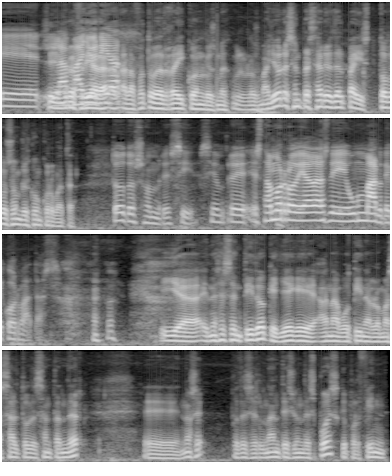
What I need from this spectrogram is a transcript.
eh, la mayoría... A la, foto del rey con los, mayores empresarios del país, todos hombres con corbata. Todos hombres, sí. Siempre estamos rodeadas de un mar de corbatas. y eh, en ese sentido, que llegue Ana Botín a lo más alto de Santander, eh, no sé, puede ser un antes y un después, que por fin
